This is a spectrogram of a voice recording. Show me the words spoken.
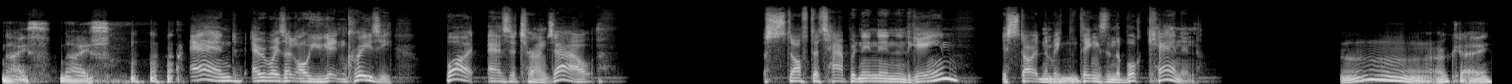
nice. Nice. And everybody's like, oh, you're getting crazy. But as it turns out, stuff that's happening in the game is starting to make Mhm. things in the book canon. Okay.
